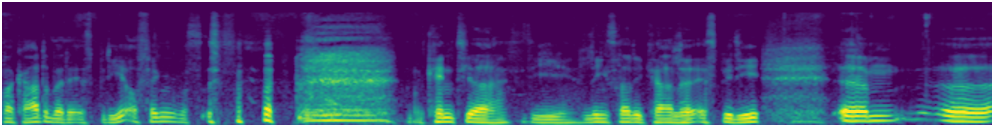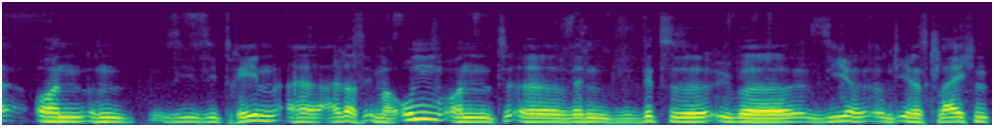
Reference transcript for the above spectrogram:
Plakate bei der SPD aufhängen. Was Man kennt ja die linksradikale SPD. Ähm, äh, und, und sie, sie, drehen äh, all das immer um und äh, wenn Witze über sie und ihresgleichen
